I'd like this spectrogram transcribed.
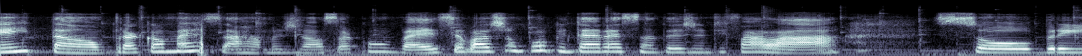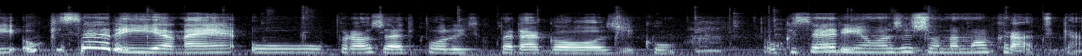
Então, para começarmos nossa conversa, eu acho um pouco interessante a gente falar sobre o que seria né, o projeto político-pedagógico, o que seria uma gestão democrática.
